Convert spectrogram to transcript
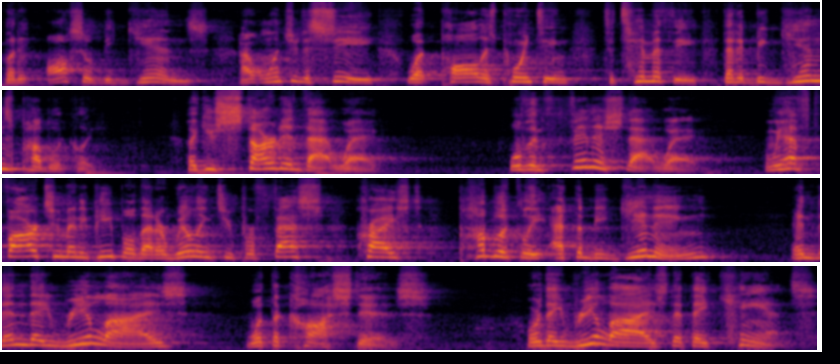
but it also begins. I want you to see what Paul is pointing to Timothy that it begins publicly. Like you started that way. Well, then finish that way. And we have far too many people that are willing to profess Christ publicly at the beginning, and then they realize what the cost is. Or they realize that they can't.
